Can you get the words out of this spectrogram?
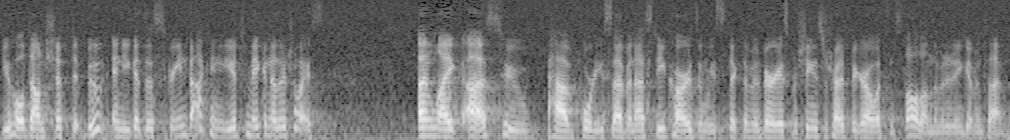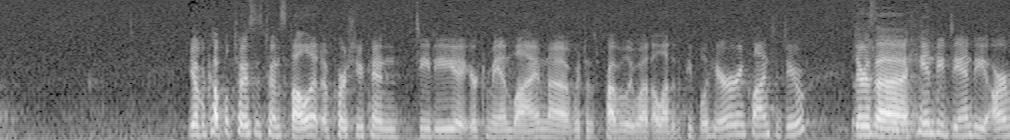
you hold down Shift at boot and you get this screen back and you get to make another choice. Unlike us who have 47 SD cards and we stick them in various machines to try to figure out what's installed on them at any given time. You have a couple choices to install it. Of course, you can DD at your command line, uh, which is probably what a lot of the people here are inclined to do. There's a handy dandy ARM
